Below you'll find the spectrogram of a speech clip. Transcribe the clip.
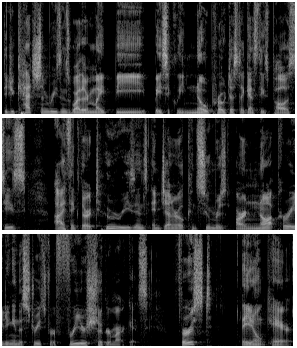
Did you catch some reasons why there might be basically no protest against these policies? I think there are two reasons in general consumers are not parading in the streets for freer sugar markets. First, they don't care.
